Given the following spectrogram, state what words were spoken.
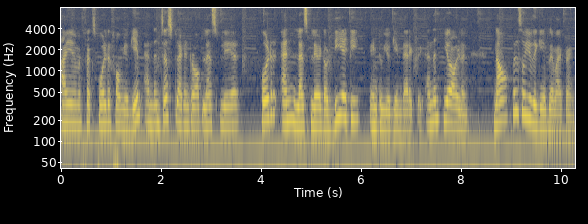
imfx folder from your game and then just drag and drop lens flare folder and lensflare.dat into your game directory and then you're all done. Now we'll show you the gameplay my friend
